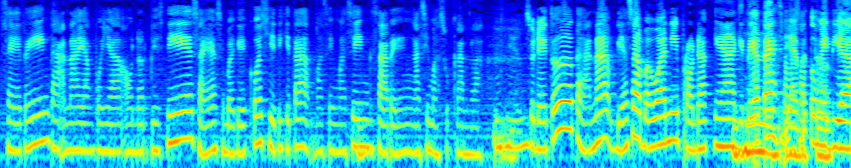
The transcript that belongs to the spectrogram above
sharing Teh Ana yang punya owner bisnis, saya sebagai coach. Jadi kita masing-masing saling ngasih masukan lah. Sudah itu Teh Ana biasa bawa nih produknya gitu ya Teh. Mhm, Salah iya, satu betul. media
